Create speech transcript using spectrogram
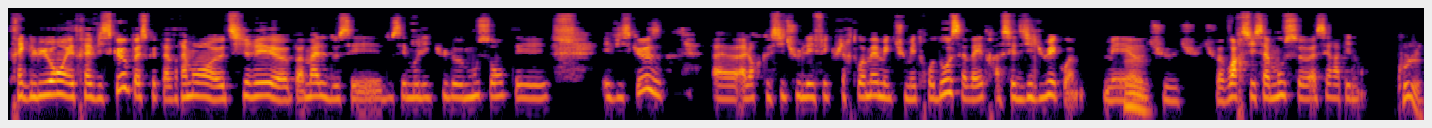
très gluant et très visqueux parce que t'as vraiment euh, tiré euh, pas mal de ces de ces molécules moussantes et, et visqueuses. Euh, alors que si tu les fais cuire toi-même et que tu mets trop d'eau, ça va être assez dilué quoi. Mais euh, Mm. tu, tu, tu vas voir si ça mousse assez rapidement. Cool.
